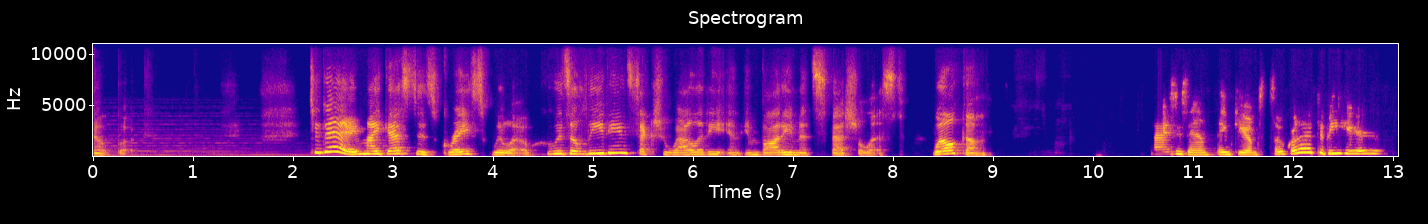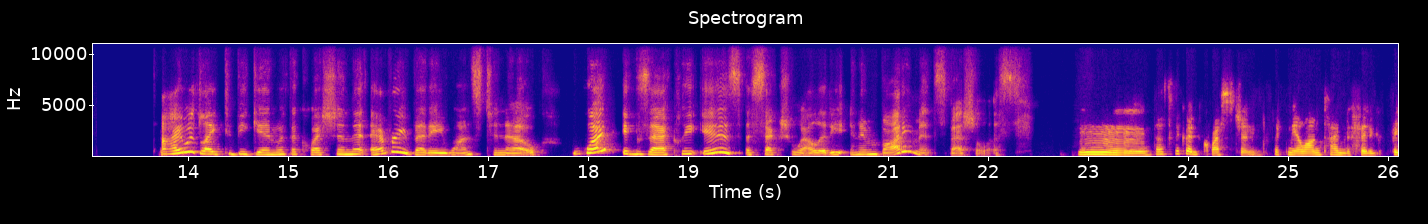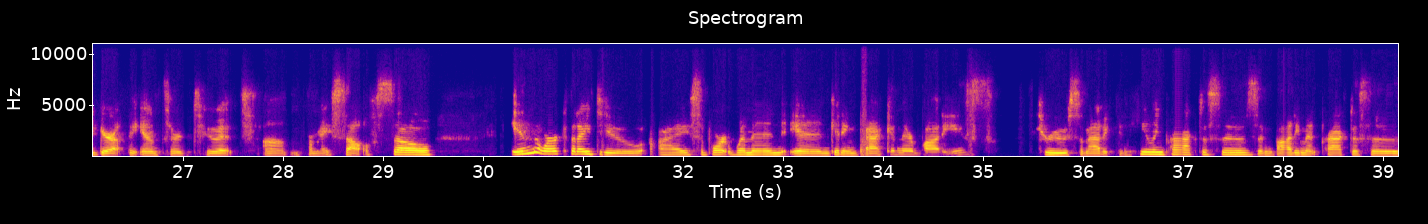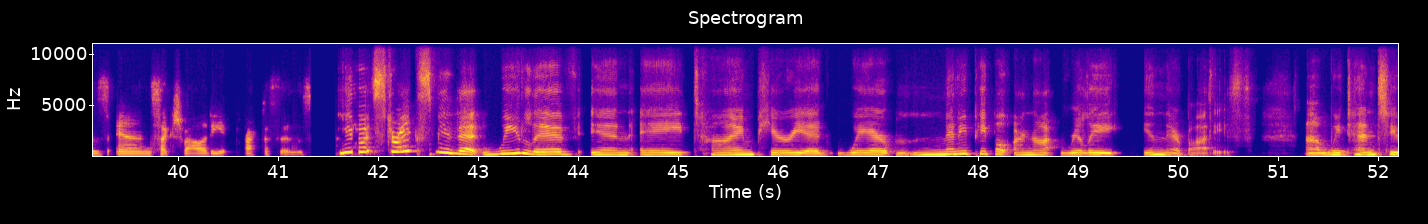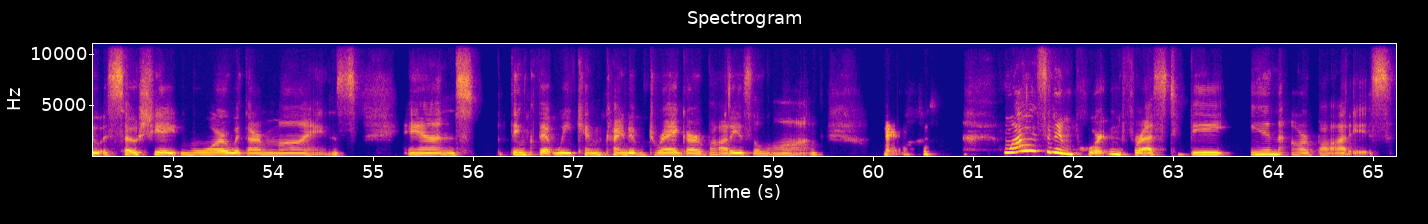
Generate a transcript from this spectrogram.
notebook. Today, my guest is Grace Willow, who is a leading sexuality and embodiment specialist. Welcome. Hi, Suzanne. Thank you. I'm so glad to be here. I would like to begin with a question that everybody wants to know. What exactly is a sexuality and embodiment specialist? Mm, that's a good question. It took me a long time to fig- figure out the answer to it um, for myself. So, in the work that I do, I support women in getting back in their bodies through somatic and healing practices, embodiment practices, and sexuality practices. You know, it strikes me that we live in a time period where many people are not really in their bodies. Um, we mm. tend to associate more with our minds and think that we can kind of drag our bodies along. Why is it important for us to be in our bodies?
